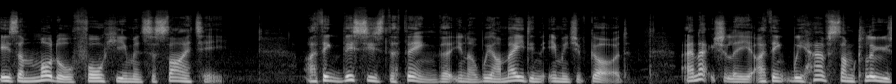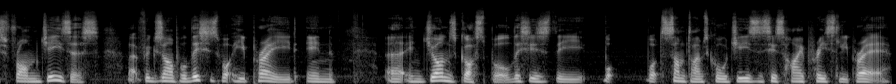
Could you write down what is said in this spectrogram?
is a model for human society. I think this is the thing that, you know, we are made in the image of God, and actually, I think we have some clues from Jesus. Uh, for example, this is what he prayed in uh, in John's Gospel. This is the what's sometimes called Jesus' high priestly prayer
